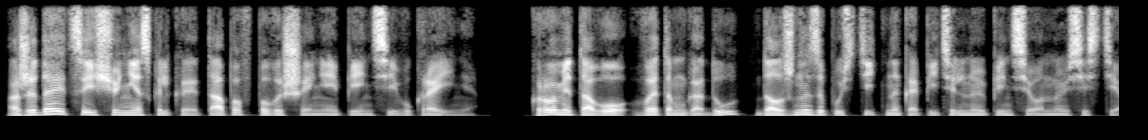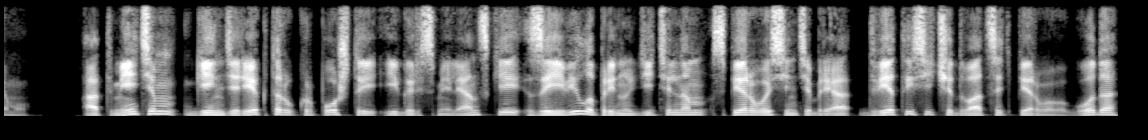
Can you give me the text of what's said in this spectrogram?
ожидается еще несколько этапов повышения пенсий в Украине. Кроме того, в этом году должны запустить накопительную пенсионную систему. Отметим, гендиректор Укрпошты Игорь Смелянский заявил о принудительном с 1 сентября 2021 года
